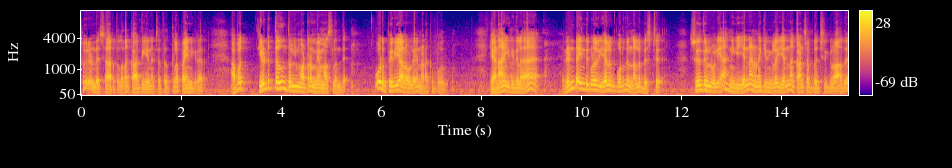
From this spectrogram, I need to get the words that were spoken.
சூரியனுடைய சாரத்தில் தான் கார்த்திகை நட்சத்திரத்தில் பயணிக்கிறார். அப்போ எடுத்ததும் தொழில் மாற்றம் மே மாதத்துலேருந்தே ஒரு பெரிய அளவுலேயே நடக்க போகுது. ஏன்னா இதில் ரெண்டு ஐந்து குளர் ஏழுக்கு போகிறது நல்ல பெஸ்ட்டு சுயதொழில் வழியாக நீங்கள் என்ன நினைக்கிறீங்களோ என்ன கான்செப்ட் வச்சுருக்கீங்களோ அது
